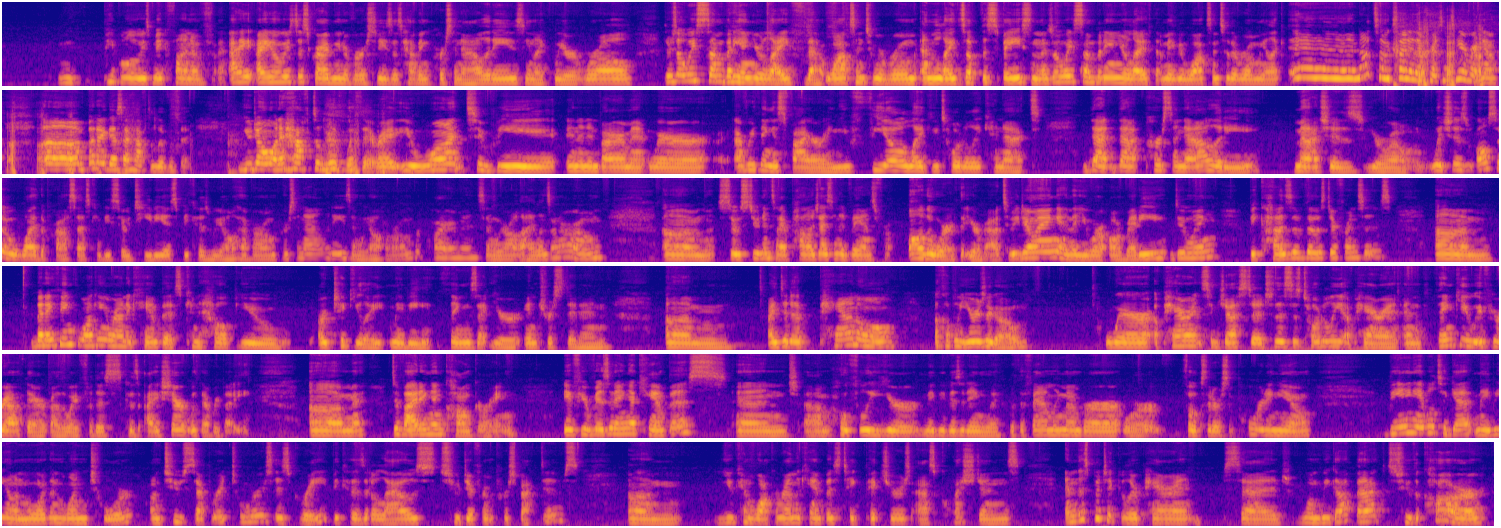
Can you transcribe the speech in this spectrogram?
people always make fun of. I, I always describe universities as having personalities. You know, like we're we're all there's always somebody in your life that walks into a room and lights up the space, and there's always somebody in your life that maybe walks into the room and you're like, eh, not so excited that person's here right now. Um, but I guess I have to live with it. You don't want to have to live with it, right? You want to be in an environment where everything is firing. You feel like you totally connect. That that personality matches your own, which is also why the process can be so tedious because we all have our own personalities and we all have our own requirements and we're all islands on our own. Um, so, students, I apologize in advance for all the work that you're about to be doing and that you are already doing because of those differences. Um, but I think walking around a campus can help you articulate maybe things that you're interested in. Um, I did a panel a couple years ago where a parent suggested, so this is totally a parent, and thank you if you're out there, by the way, for this, because I share it with everybody. Um, dividing and conquering. If you're visiting a campus and um, hopefully you're maybe visiting with, with a family member or folks that are supporting you, being able to get maybe on more than one tour, on two separate tours, is great because it allows two different perspectives. Um, you can walk around the campus, take pictures, ask questions, and this particular parent said, when we got back to the car,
